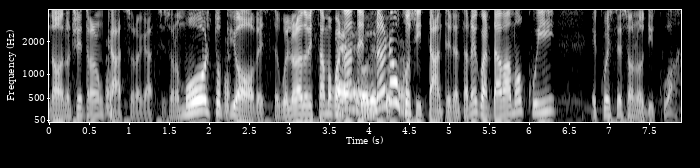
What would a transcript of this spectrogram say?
No, non c'entrano un eh. cazzo, ragazzi. Sono molto più ovest. Quello là dove stiamo guardando, eh, no, non eh. così tanto in realtà. Noi guardavamo qui e queste sono di qua.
